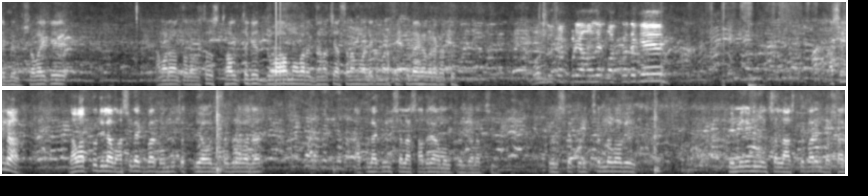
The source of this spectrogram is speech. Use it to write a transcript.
দেখবেন। সবাইকে আমার অন্তর্স্থ স্থল থেকে দোয়া মোবারক জানাচ্ছি। আসসালামু আলাইকুম রহমতুল্লাহ বারাকাতু। বন্ধু চটপড়ি আমাদের পক্ষ থেকে আসুন না দাওয়াত তো দিলাম। আসুন একবার বন্ধু চটপড়ি আমাদের চৌরা বাজার। আপনাকে ইনশাল্লাহ সাদরে আমন্ত্রণ জানাচ্ছি। পরিষ্কার পরিচ্ছন্নভাবে ফ্যামিলি নিয়ে ইনশাল্লাহ আসতে পারেন বসার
